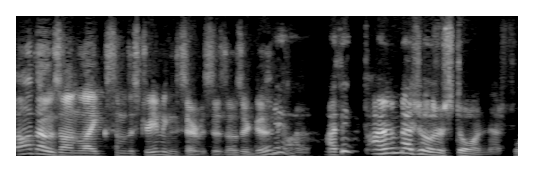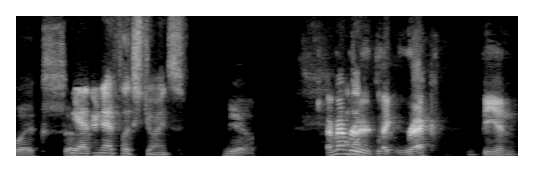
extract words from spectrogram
Saw those on like some of the streaming services. Those are good. Yeah, I think I imagine those are still on Netflix. So, Yeah, they're Netflix joints. yeah. I remember like REC being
